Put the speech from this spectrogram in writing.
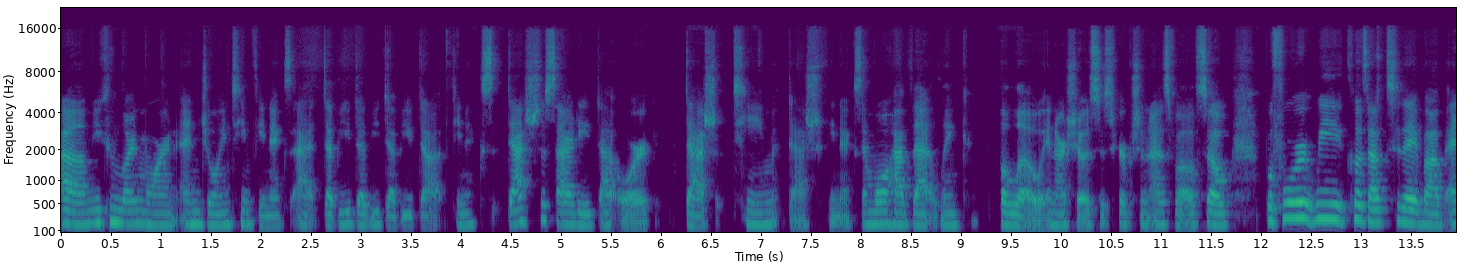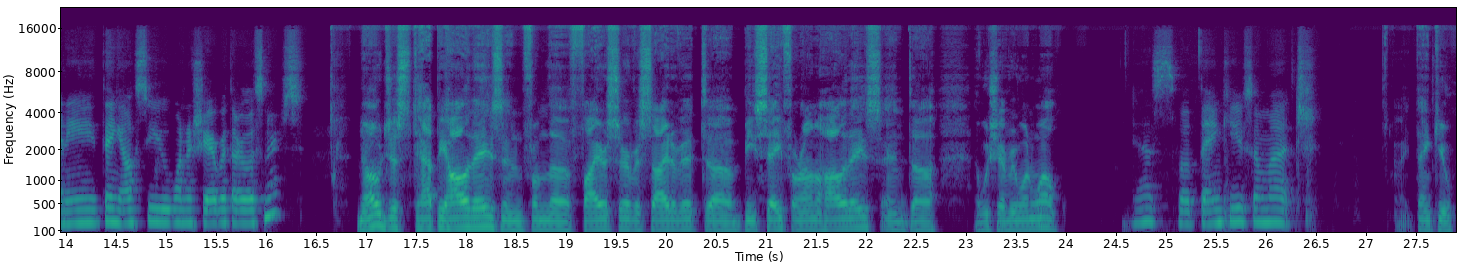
Um, you can learn more and, and join Team Phoenix at www.phoenix-society.org dash team dash phoenix and we'll have that link below in our show's description as well so before we close out today bob anything else you want to share with our listeners no, just happy holidays. And from the fire service side of it, uh, be safe around the holidays. And uh, I wish everyone well. Yes. Well, thank you so much. All right. Thank you.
